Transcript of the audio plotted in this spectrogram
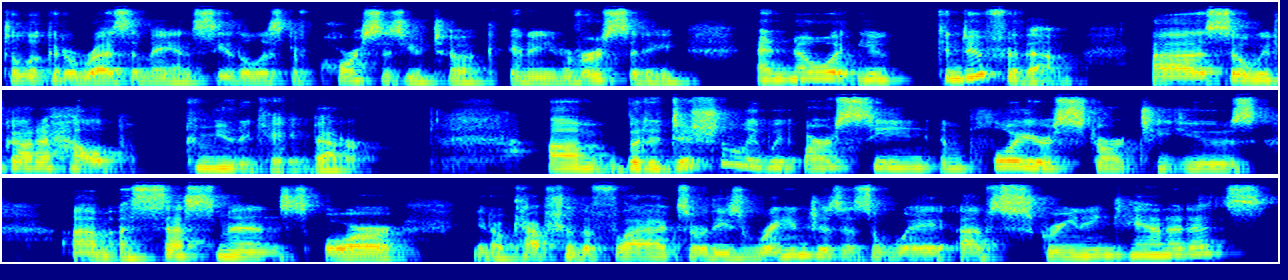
to look at a resume and see the list of courses you took in a university and know what you can do for them. Uh, so we've got to help communicate better. Um, but additionally, we are seeing employers start to use um, assessments or you know capture the flags or these ranges as a way of screening candidates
